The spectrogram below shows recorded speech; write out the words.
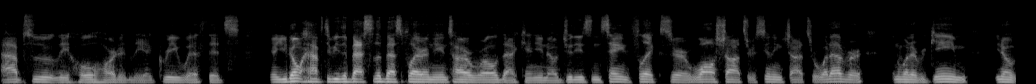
absolutely wholeheartedly agree with. It's you know you don't have to be the best of the best player in the entire world that can you know do these insane flicks or wall shots or ceiling shots or whatever in whatever game. You know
